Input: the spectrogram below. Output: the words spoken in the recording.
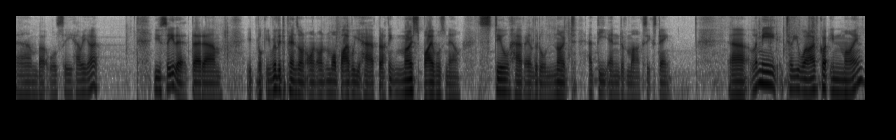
um, but we'll see how we go. You see there that um, it, look, it really depends on, on, on what Bible you have, but I think most Bibles now still have a little note at the end of Mark 16. Uh, let me tell you what I've got in mine.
